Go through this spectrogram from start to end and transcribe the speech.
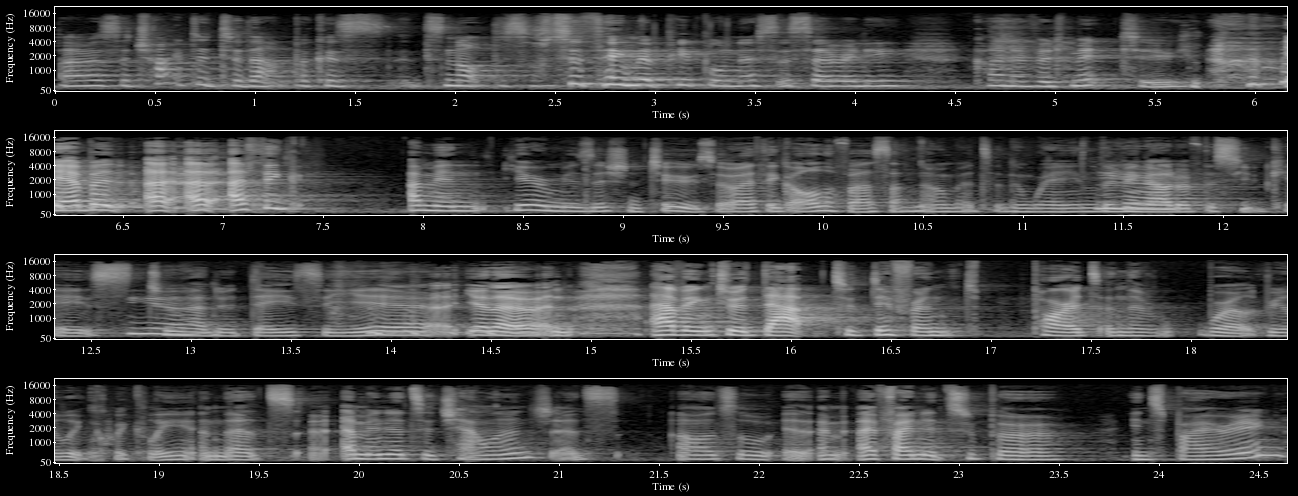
I was attracted to that because it's not the sort of thing that people necessarily kind of admit to. yeah, but I, I, I think, I mean, you're a musician too, so I think all of us are nomads in a way, living Yeah. out of the suitcase Yeah. 200 days a year, you know, and having to adapt to different parts in the world really quickly. And that's, I mean, it's a challenge. It's also, I- find it super inspiring.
